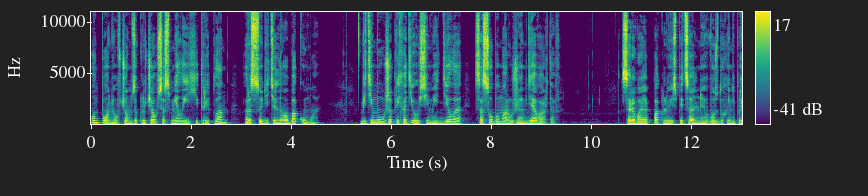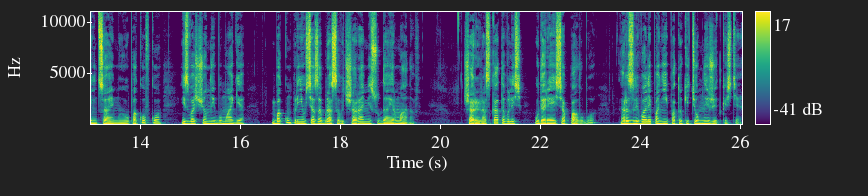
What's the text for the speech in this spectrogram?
Он понял, в чем заключался смелый и хитрый план рассудительного Бакума. Ведь ему уже приходилось иметь дело с особым оружием диавардов. Срывая паклю и специальную воздухонепроницаемую упаковку из вощенной бумаги, Бакум принялся забрасывать шарами суда ирманов. Шары раскатывались, ударяясь о палубу, разливали по ней потоки темной жидкости.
